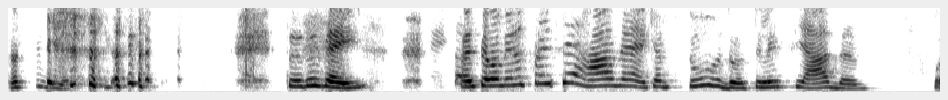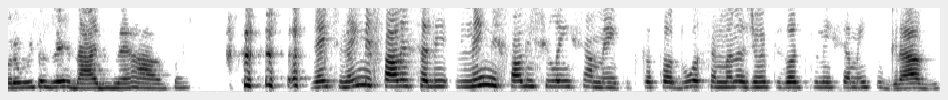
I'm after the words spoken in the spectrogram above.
esse dia. Tudo bem. Mas pelo menos para encerrar, né? Que absurdo, silenciadas. Foram muitas verdades, né, Rafa? Gente, nem me fala em, nem me fala em silenciamento, porque eu tô há duas semanas de um episódio de silenciamento grave.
